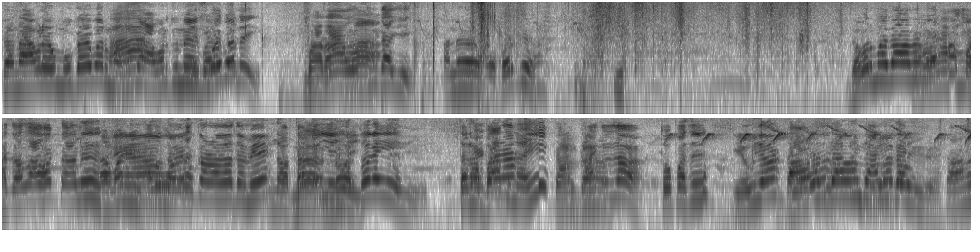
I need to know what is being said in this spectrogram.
તને આવડે એવું હું ગયો પર મને તો આવડતું નહીં બરાબર? નહીં. મારા. આવડતું કાજી અને ખબર છે? જબર મજા આવે હા મજા તો આવે તાને. અમારે તો કરો છો તમે? નહોતા કઈ. તને સંભળાતું નહીં? સંભળાતું છે. તો પછી? એવું છે? તારે જ ગાવાનું ચાલુ કર્યું છે. તાને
